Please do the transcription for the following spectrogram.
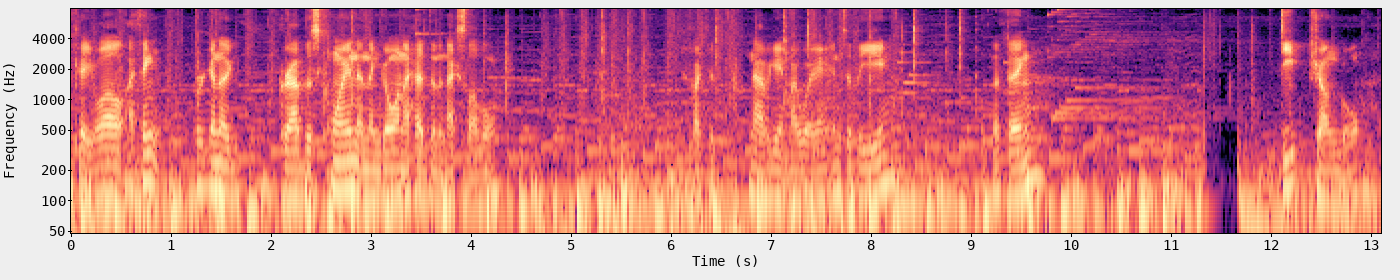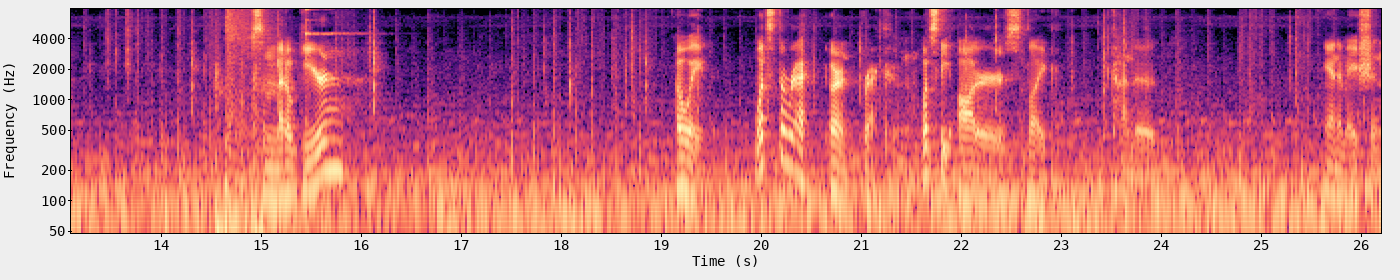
Okay, well, I think we're gonna grab this coin and then go on ahead to the next level. If I could navigate my way into the the thing. Deep jungle. Some Metal Gear. Oh wait, what's the rac or raccoon? What's the otter's like kind of animation?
